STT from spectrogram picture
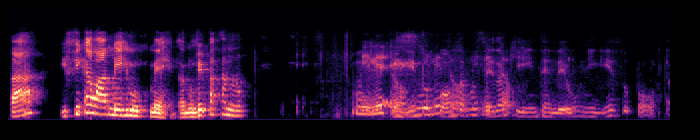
Tá? E fica lá mesmo, merda. Não vem pra cá, não. Militou, Ninguém suporta militou, vocês militou. aqui, entendeu? Ninguém suporta.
